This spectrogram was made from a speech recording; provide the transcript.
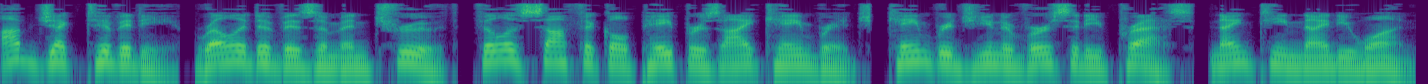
Objectivity, Relativism and Truth, Philosophical Papers I Cambridge, Cambridge University Press, 1991.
